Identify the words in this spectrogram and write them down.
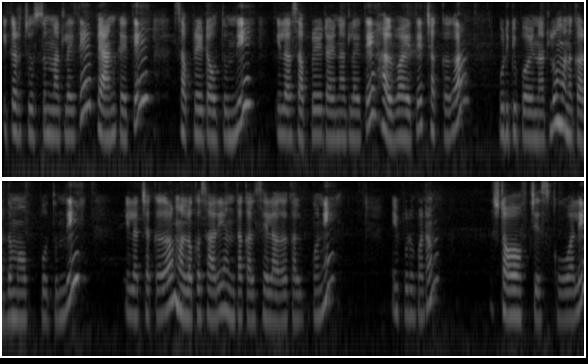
ఇక్కడ చూస్తున్నట్లయితే ప్యాన్కి అయితే సపరేట్ అవుతుంది. ఇలా సపరేట్ అయినట్లయితే హల్వా అయితే చక్కగా ఉడికిపోయినట్లు మనకు అర్థమైపోతుంది ఇలా చక్కగా మళ్ళొకసారి అంతా కలిసేలాగా కలుపుకొని ఇప్పుడు మనం స్టవ్ ఆఫ్ చేసుకోవాలి.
